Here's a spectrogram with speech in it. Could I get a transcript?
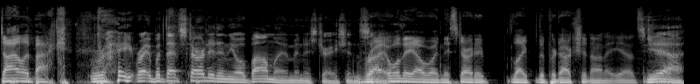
Dial it back. right, right, but that started in the Obama administration, so- Right. Well, they are when they started like the production on it. Yeah, it's true. Yeah.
